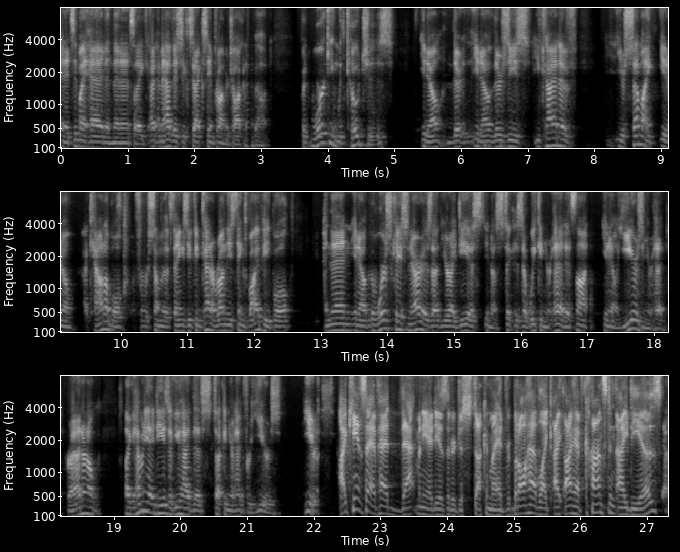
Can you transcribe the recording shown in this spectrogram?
and it's in my head and then it's like i, I have this exact same problem you're talking about but working with coaches you know there you know there's these you kind of you're semi you know accountable for some of the things you can kind of run these things by people and then you know the worst case scenario is that your ideas you know stick is a week in your head it's not you know years in your head right i don't know like how many ideas have you had that stuck in your head for years years. I can't say I've had that many ideas that are just stuck in my head, but I'll have like I, I have constant ideas yeah.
